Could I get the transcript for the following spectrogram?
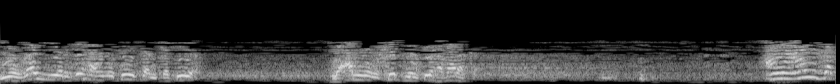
يغير بها نفوسا كثيرة لأن الخدمة فيها بركة. أنا عايزك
